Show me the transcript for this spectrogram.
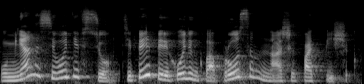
У меня на сегодня все. Теперь переходим к вопросам наших подписчиков.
